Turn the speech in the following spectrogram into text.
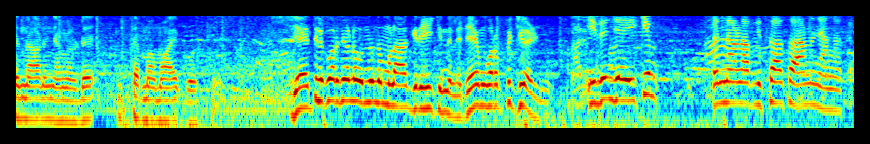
എന്നാണ് ഞങ്ങളുടെ ഉത്തമമായ ബോധ്യം. ജയത്തിൽ കുറഞ്ഞുള്ള ഒന്നും നമ്മൾ ആഗ്രഹിക്കുന്നില്ല. ജയം ഉറപ്പിച്ചു കഴിഞ്ഞു. ഇതും ജയിക്കും എന്നുള്ള വിശ്വാസമാണ് ഞങ്ങൾക്ക്.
